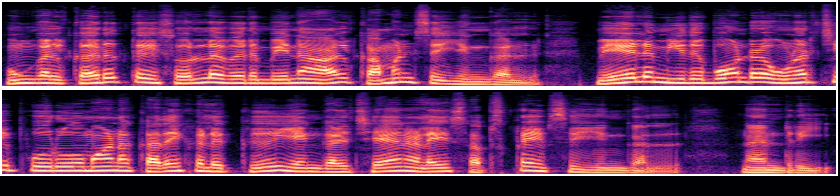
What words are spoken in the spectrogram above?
உங்கள் கருத்தை சொல்ல விரும்பினால் கமெண்ட் செய்யுங்கள். மேலும் இது போன்ற உணர்ச்சி பூர்வமான கதைகளுக்கு எங்கள் சேனலை சப்ஸ்கிரைப் செய்யுங்கள். நன்றி.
